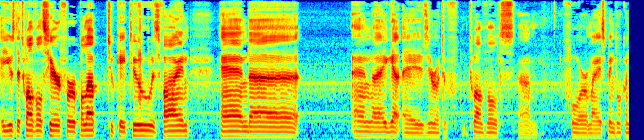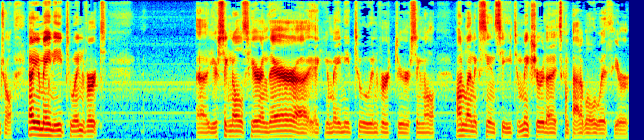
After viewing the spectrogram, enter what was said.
I use the 12 volts here for pull up. 2K2 is fine, and uh, and I get a 0 to 12 volts um, for my spindle control. Now you may need to invert uh, your signals here and there. Uh, you may need to invert your signal on Linux CNC to make sure that it's compatible with your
